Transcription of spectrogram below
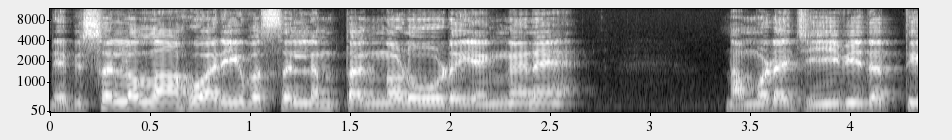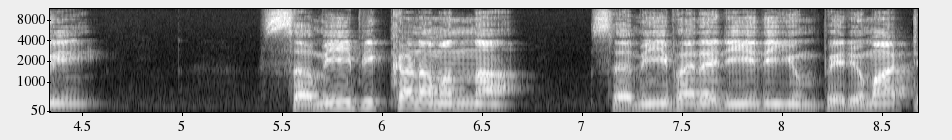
നബി സല്ലല്ലാഹു അലൈഹി വസ്ല്ലം തങ്ങളോട് എങ്ങനെ നമ്മുടെ ജീവിതത്തിൽ സമീപിക്കണമെന്ന സമീപന രീതിയും പെരുമാറ്റ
